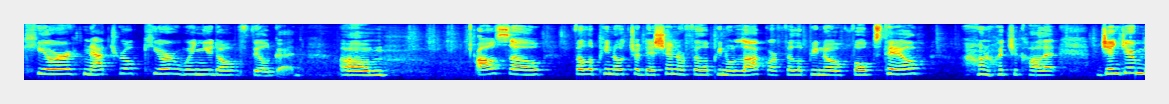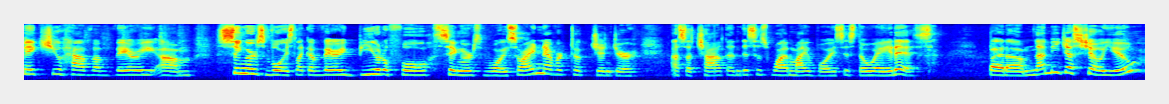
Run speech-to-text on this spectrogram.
cure, natural cure when you don't feel good. Um, also, Filipino tradition or Filipino luck or Filipino folks tale. I don't know what you call it. Ginger makes you have a very um, singer's voice, like a very beautiful singer's voice. So I never took ginger as a child and this is why my voice is the way it is. But um, let me just show you.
